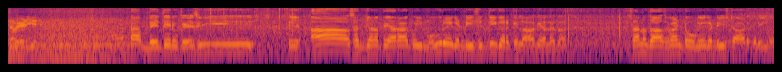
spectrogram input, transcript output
ਨਵੇੜੀਏ ਢਾਬੇ ਤੇ ਰੁਕੇ ਸੀ, ਤੇ ਆ ਸੱਜਣ ਪਿਆਰਾ ਕੋਈ ਮੂਹਰੇ ਗੱਡੀ ਸਿੱਧੀ ਕਰਕੇ ਲਾ ਗਿਆ ਲੈ ਦੱਸ। ਸਾਨੂੰ 10 ਮਿੰਟ ਹੋ ਗਏ ਗੱਡੀ ਸਟਾਰਟ ਕਰੀ ਨੂੰ।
